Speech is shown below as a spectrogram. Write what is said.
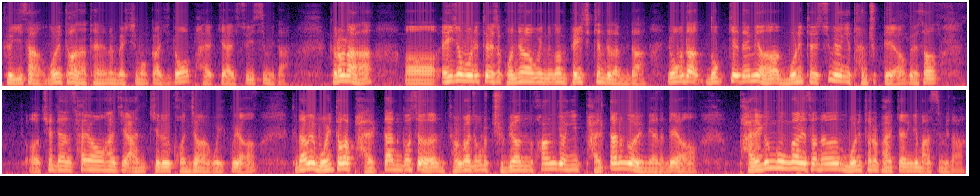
그 이상 모니터가 나타내는 맥시멈까지도 밝게 할 수 있습니다. 그러나 어, 에이조 모니터에서 권장하고 있는 건 백이십 캔들라입니다. 이거보다 높게 되면 모니터의 수명이 단축돼요. 그래서 어, 최대한 사용하지 않기를 권장하고 있고요 그 다음에 모니터가 밝다는 것은 결과적으로 주변 환경이 밝다는 걸 의미하는데요. 밝은 공간에서는 모니터를 밝게 하는 게 맞습니다.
